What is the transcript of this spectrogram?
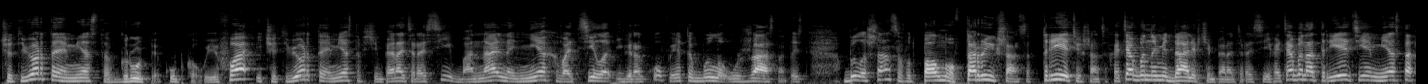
Четвертое место в группе Кубка УЕФА и четвертое место в чемпионате России банально не хватило игроков, и это было ужасно. То есть было шансов вот полно, вторых шансов, третьих шансов, хотя бы на медали в чемпионате России, хотя бы на третье место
